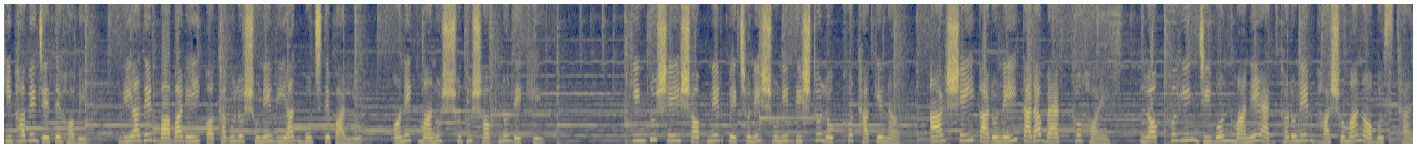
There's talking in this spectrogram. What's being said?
কীভাবে যেতে হবে? রিয়াদের বাবার এই কথাগুলো শুনে রিয়াদ বুঝতে পারল, অনেক মানুষ শুধু স্বপ্ন দেখে। কিন্তু সেই স্বপ্নের পেছনে সুনির্দিষ্ট লক্ষ্য থাকে না, আর সেই কারণেই তারা ব্যর্থ হয়। লক্ষ্যহীন জীবন মানে এক ধরনের ভাসমান অবস্থান।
